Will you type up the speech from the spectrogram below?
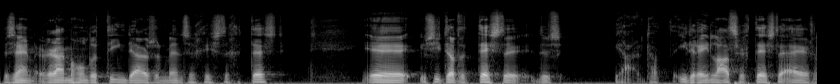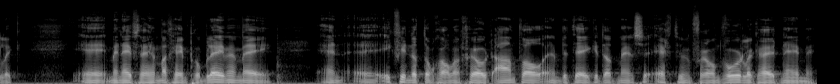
Er zijn ruim 110.000 mensen gisteren getest. Uh, u ziet dat het testen, dus ja, dat iedereen laat zich testen eigenlijk. Uh, men heeft er helemaal geen problemen mee. En uh, ik vind dat nogal een groot aantal en betekent dat mensen echt hun verantwoordelijkheid nemen.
